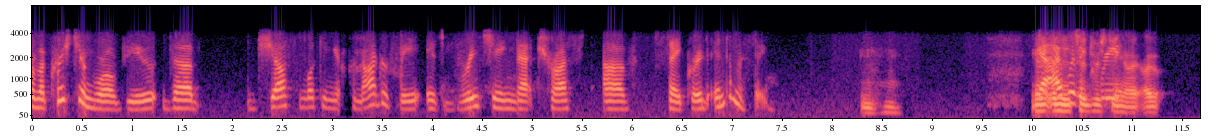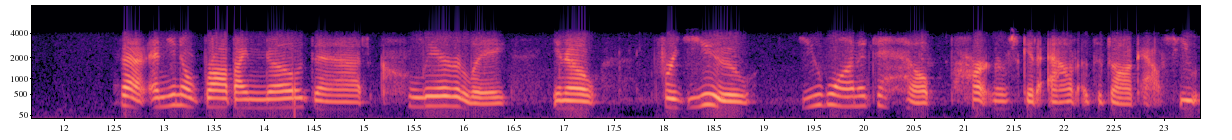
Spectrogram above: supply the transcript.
from a Christian worldview, the just looking at pornography is breaching that trust of sacred intimacy. Mhm. And, Yeah, I and would it's interesting. I, I That and you know, Rob, I know that clearly, you know, for you, you wanted to help partners get out of the doghouse. You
